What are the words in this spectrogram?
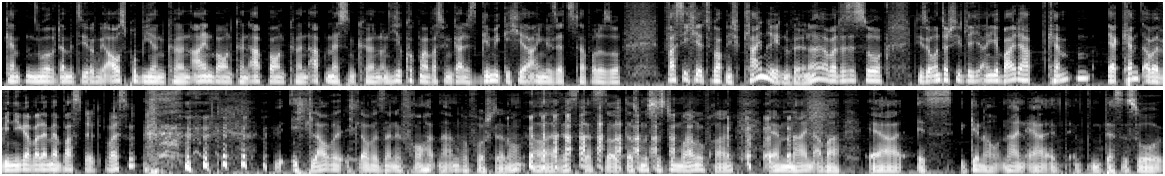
Campen nur, damit sie irgendwie ausprobieren können, einbauen können, abbauen können, abmessen können. Und hier, guck mal, was für ein geiles Gimmick ich hier eingesetzt habe oder so. Was ich jetzt überhaupt nicht kleinreden will, ne? Aber das ist so dieser unterschiedliche. Ihr beide habt campen. Er campt aber weniger, weil er mehr bastelt, weißt du? Ich glaube, ich glaube, seine Frau hat eine andere Vorstellung. Aber das, das, das müsstest du Manu fragen. Ähm, nein, aber er ist, genau, nein, er, das ist so,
